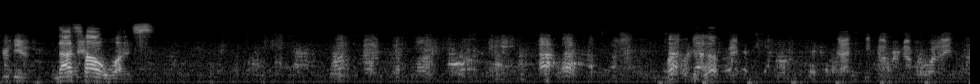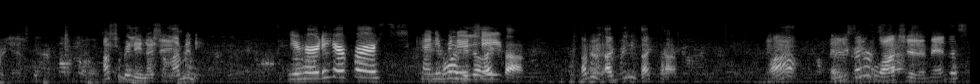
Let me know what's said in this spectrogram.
Tribute. That's how it was. That's pretty good. That's become our number one item for you. That's really nice and lemony. You heard it here first. Kenny Oh, I really Vannucci. like that. I really, I really like that. Wow. And you better watch it, Amanda's.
